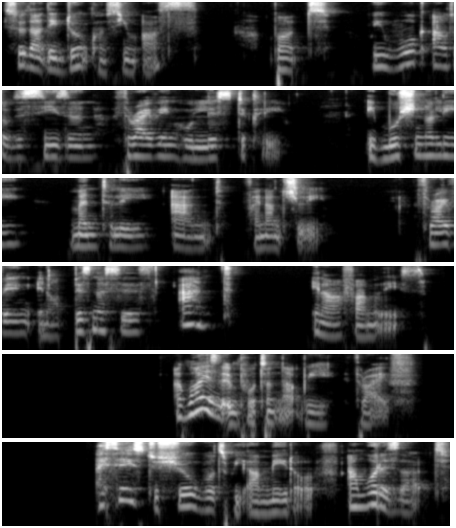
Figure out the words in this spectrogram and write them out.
so that they don't consume us, but we walk out of this season thriving holistically emotionally, mentally, and financially, thriving in our businesses and in our families. And why is it important that we thrive? I say it's to show what we are made of. And what is that?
